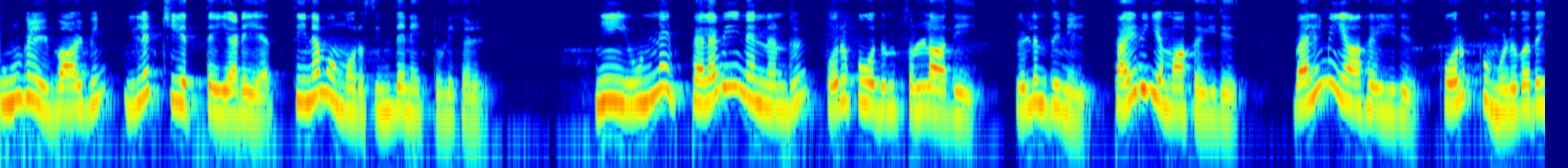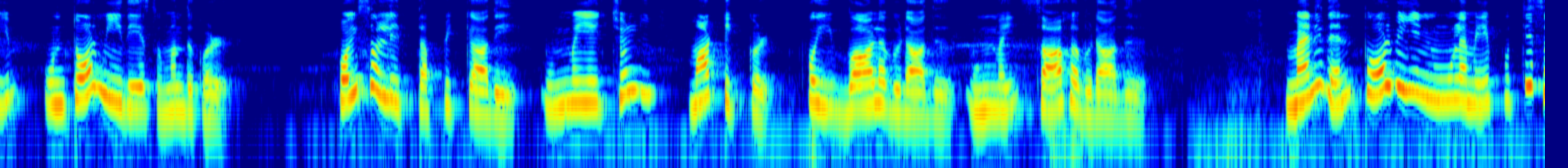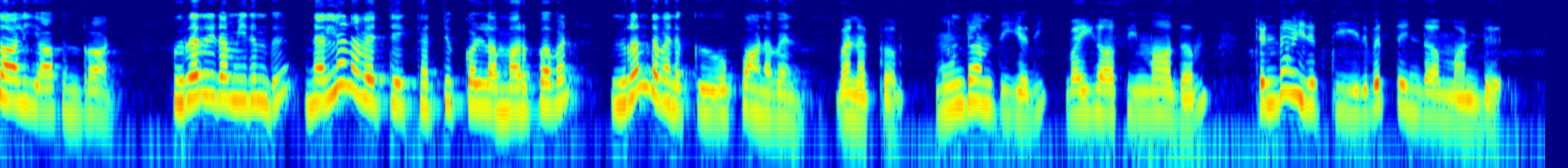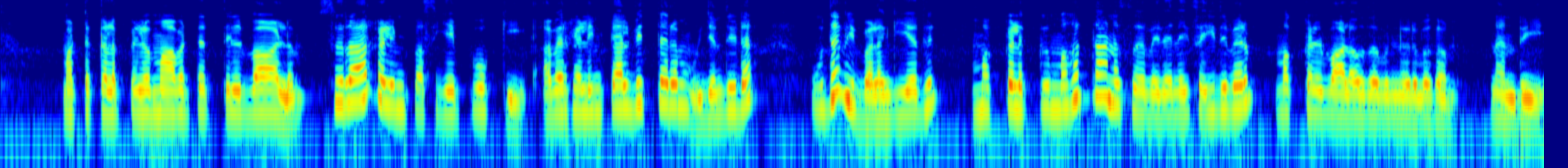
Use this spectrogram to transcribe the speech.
உங்கள் வாழ்வின் இலட்சியத்தை அடைய தினமும் ஒரு சிந்தனை துளிகள். நீ உன்னை பலவீனன் என்று ஒருபோதும் சொல்லாதே. எழுந்து நில். தைரியமாக இரு. வலிமையாக இரு. பொறுப்பு முழுவதையும் உன் தோல் மீதே சுமந்து கொள். பொய் சொல்லி தப்பிக்காதே. உண்மையைச் சொல்லி மாட்டிக்கொள். பொய் வாழ விடாது. உண்மை சாக விடாது. மனிதன் தோல்வியின் மூலமே புத்திசாலியாகின்றான். பிறரிடமிருந்து நல்லனவற்றை கற்றுக்கொள்ள மறுப்பவன் இறந்தவனுக்கு ஒப்பானவன். வணக்கம். மூன்றாம் தேதி வைகாசி மாதம் ரெண்டாயிரத்தி இருபத்தைந்தாம் ஆண்டு. மட்டக்களப்பில் மாவட்டத்தில் வாழும் சிறார்களின் பசியை போக்கி அவர்களின் கல்வித்தரம் உயர்ந்திட உதவி வழங்கியது மக்களுக்கு மகத்தான சேவைதனை செய்து வரும் மக்கள் வாழ உதவும் நிறுவகம் நன்றி.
